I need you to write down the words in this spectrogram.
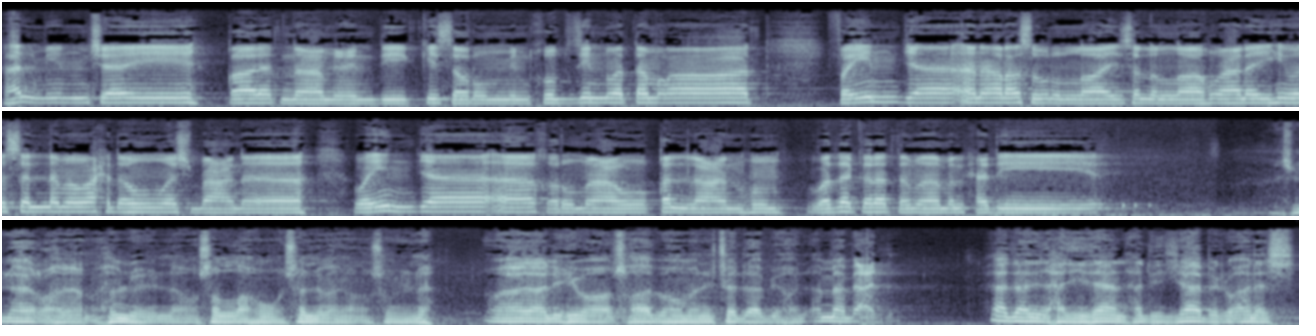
هل من شيء؟ قالت نعم عندي كسر من خبز وتمرات فإن جاءنا رسول الله صلى الله عليه وسلم وحده واشبعناه وإن جاء آخر معه قل عنهم وذكر تمام الحديث. بسم الله الرحمن الرحيم. الحمد لله وصلى الله وسلم على رسول الله وعلى آله وأصحابه ومن اهتدى به أما بعد هذان الحديثان حديث جابر وأنس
